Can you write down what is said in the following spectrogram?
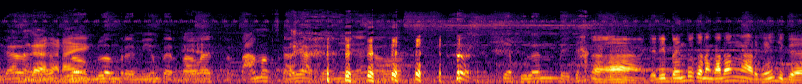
enggak lah. Enggak, enggak belum naik. belum premium pertalite pertama sekali harganya ya kalau tiap bulan beda. Nah, jadi band tuh kadang-kadang harganya juga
